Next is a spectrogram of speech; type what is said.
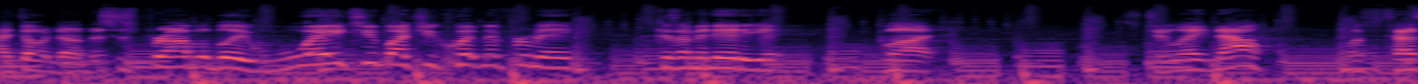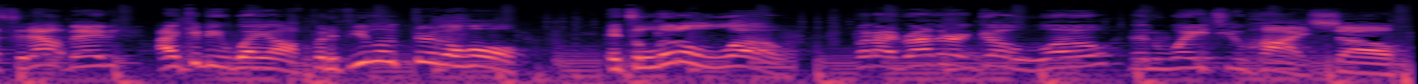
I don't know. This is probably way too much equipment for me because I'm an idiot, but too late now. Let's test it out, baby. I could be way off, but if you look through the hole, it's a little low, but I'd rather it go low than way too high. So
